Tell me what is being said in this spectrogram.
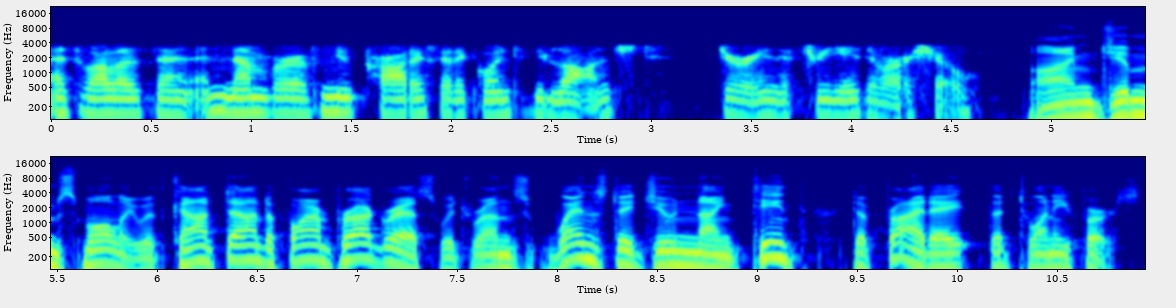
as well as a, a number of new products that are going to be launched during the three days of our show. I'm Jim Smalley with Countdown to Farm Progress, which runs Wednesday, June 19th to Friday, the 21st.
